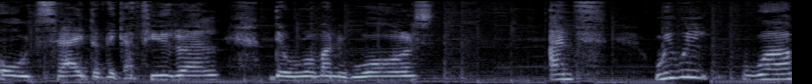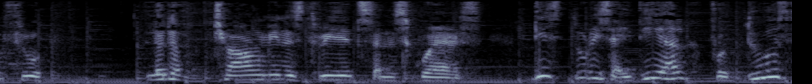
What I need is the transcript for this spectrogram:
old of the cathedral, the Roman walls. And we will walk through a lot of charming streets and squares. This tour is ideal for those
